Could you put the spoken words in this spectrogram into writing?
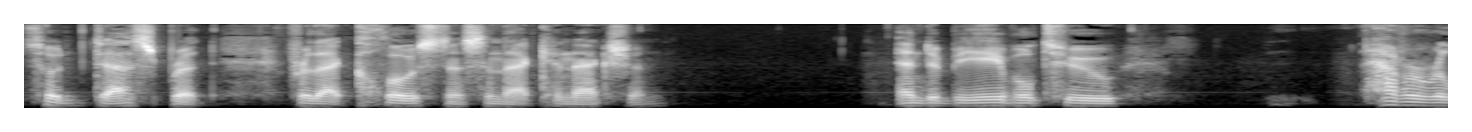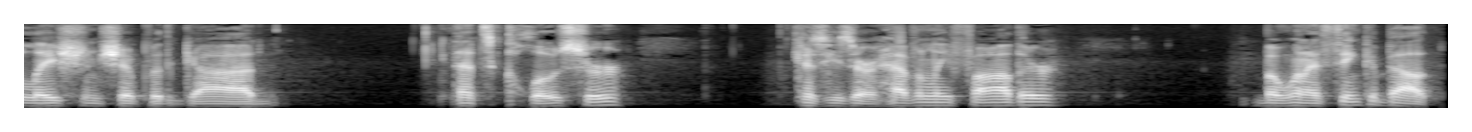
So desperate for that closeness and that connection. And to be able to have a relationship with God that's closer because He's our Heavenly Father But when I think about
